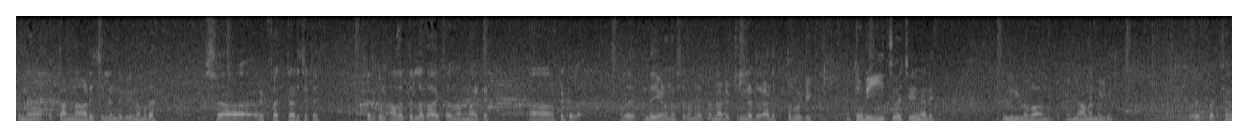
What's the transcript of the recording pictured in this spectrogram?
പിന്നെ കണ്ണാടി ചില്ലുണ്ടെങ്കിൽ നമ്മുടെ റിഫ്ലക്റ്റ് അടിച്ചിട്ട് ശരിക്കും അകത്തുള്ള കാഴ്ച നന്നായിട്ട് കിട്ടില്ല. അത് എന്ത് ചെയ്യണമെന്ന് വെച്ചാൽ നമ്മൾ കണ്ണാടി ചില്ലിന്റെ അടുത്ത് പോയിട്ട് തൊടിയിച്ച് വെച്ച് കഴിഞ്ഞാൽ ഉള്ളിലുള്ള ഭാഗം കിട്ടും. എല്ലാന്നുണ്ടെങ്കിൽ റിഫ്ലക്ഷൻ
